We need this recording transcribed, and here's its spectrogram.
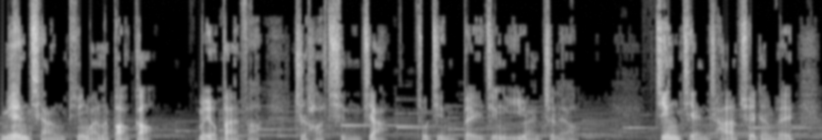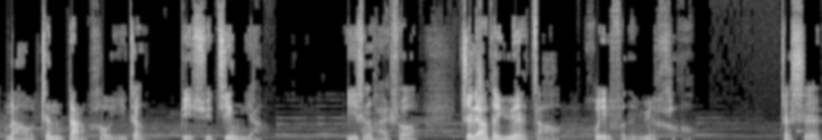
勉强听完了报告，没有办法，只好请假住进北京医院治疗。经检查确诊为脑震荡后遗症，必须静养。医生还说，治疗的越早，恢复的越好。这时，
